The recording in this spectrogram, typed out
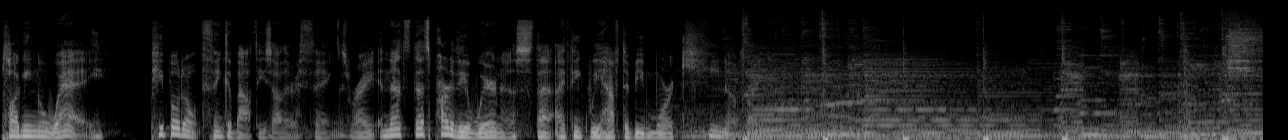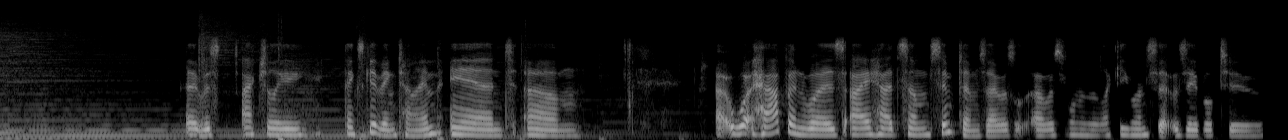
plugging away people don't think about these other things right? And that's that's part of the awareness that i think we have to be more keen of right now it was actually Thanksgiving time, and um, uh, what happened was I had some symptoms. I was I was one of the lucky ones that was able to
